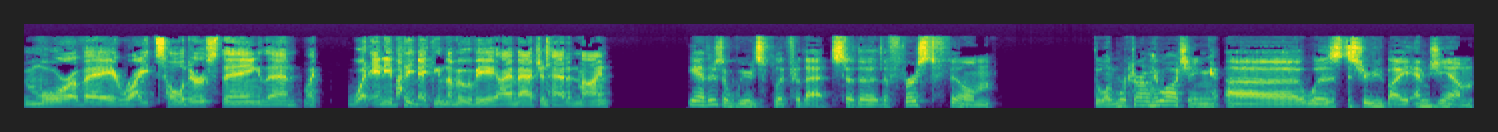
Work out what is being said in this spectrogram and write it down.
more of a rights holders thing than like what anybody making the movie, I imagine, had in mind. Yeah, there's a weird split for that. So the the first film, the one we're currently watching, uh, was distributed by MGM,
